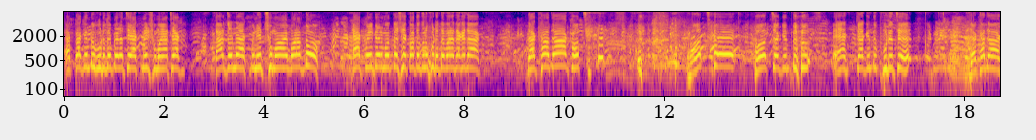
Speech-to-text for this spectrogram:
একটা কিন্তু ফুটাতে পেরেছে এক মিনিট সময় আছে তার জন্য এক মিনিট সময় বরাদ্দ। এক মিনিটের মধ্যে সে কতগুলো ফুটাতে পারে দেখা যাক। দেখা যাক হচ্ছে। হচ্ছে হচ্ছে কিন্তু একটা কিন্তু ফুটেছে। দেখা যাক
